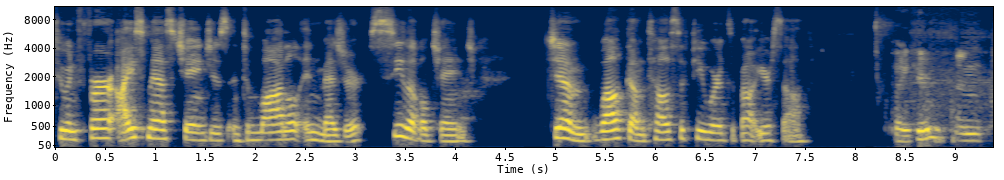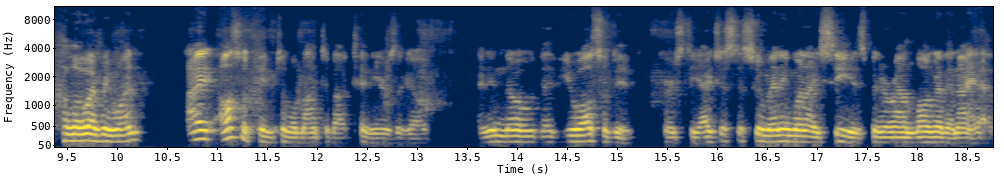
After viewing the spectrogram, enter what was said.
to infer ice mass changes and to model and measure sea level change. Jim, welcome. Tell us a few words about yourself. Thank you, and hello everyone. I also came to Lamont about 10 years ago. I didn't know that you also did. Kirsty. I just assume anyone I see has been around longer than I have.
